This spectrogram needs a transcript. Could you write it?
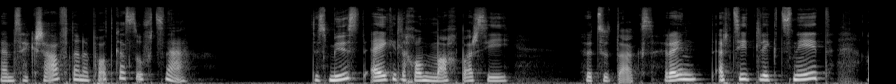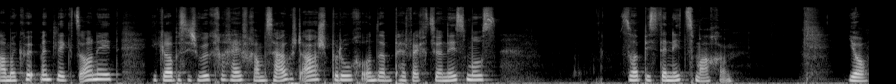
ähm, es hat geschafft, einen Podcast aufzunehmen. Das müsste eigentlich auch machbar sein, heutzutage. Rein an Zeit liegt es nicht, am Equipment liegt es auch nicht. Ich glaube, es ist wirklich einfach am Selbstanspruch und am Perfektionismus, so etwas dann nicht zu machen. Ja,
